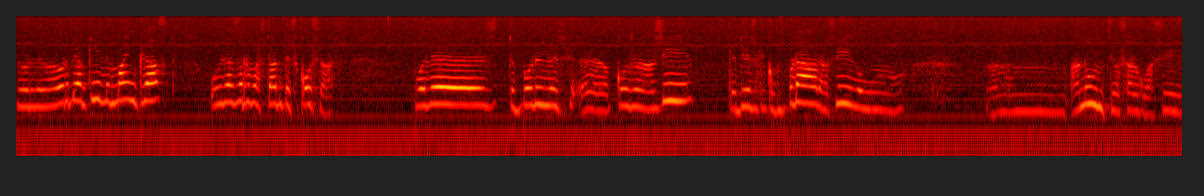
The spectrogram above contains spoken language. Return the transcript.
el, ordenador de aquí de Minecraft puedes hacer bastantes cosas. Puedes te ponen eh, cosas así que tienes que comprar así como um, anuncios algo así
